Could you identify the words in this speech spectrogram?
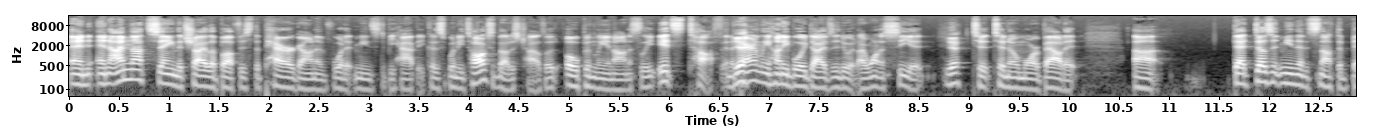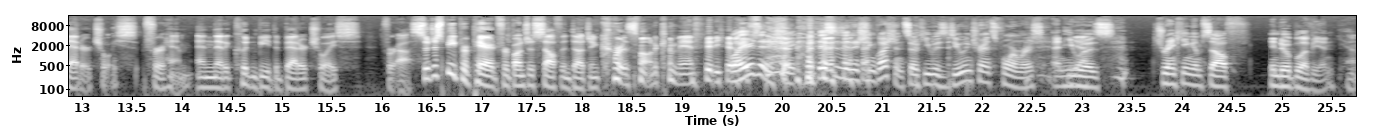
And and I'm not saying that Shia LaBeouf is the paragon of what it means to be happy because when he talks about his childhood openly and honestly, it's tough. And Yeah. apparently Honey Boy dives into it. I want to see it Yeah. to to know more about it. Uh, that doesn't mean that it's not the better choice for him and that it couldn't be the better choice for us. So just be prepared for a bunch of self-indulgent charisma on a command video. Well, here's an interesting, but this is an interesting question. So he was doing Transformers and he Yeah. was drinking himself into oblivion. Yeah.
